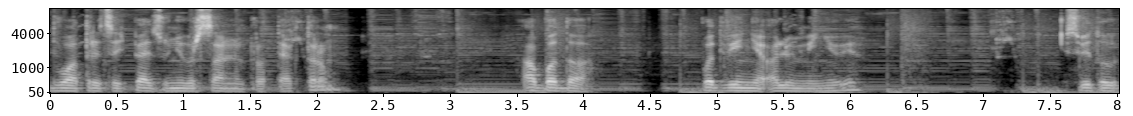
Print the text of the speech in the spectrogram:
2,35 з універсальним протектором. Абада подвійні алюмінієві світло,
